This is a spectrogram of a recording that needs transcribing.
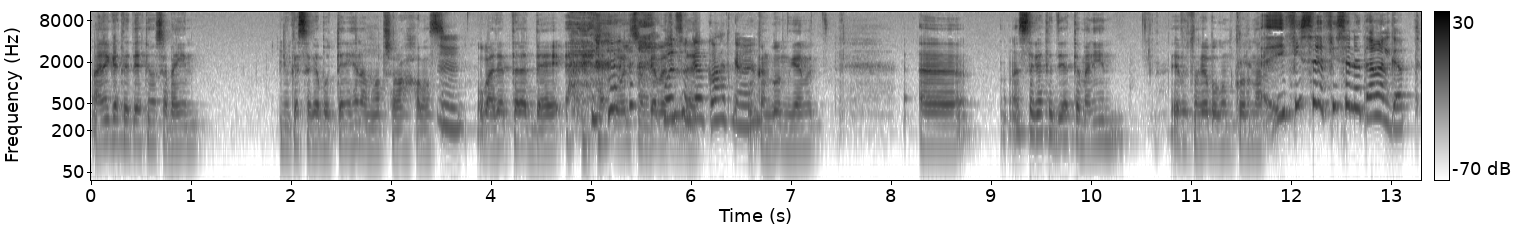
بعدين جت الدقيقة 72 نيوكاسل جابوا التاني هنا الماتش راح خلاص. مم. وبعدها بثلاث دقايق ويلسون جاب ويلسون جاب واحد كمان. وكان جون جامد. آه بس جت الدقيقة 80 ايفرتون جابوا جون corner في س- في سنة أمل جت.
